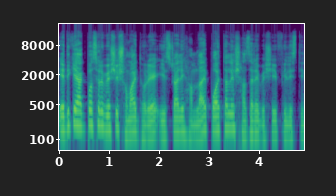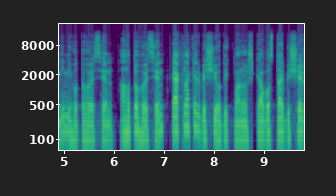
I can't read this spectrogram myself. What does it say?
এদিকে এক বছরের বেশি সময় ধরে ইসরায়েলি হামলায় পঁয়তাল্লিশ হাজারের বেশি ফিলিস্তিনি নিহত হয়েছেন। আহত হয়েছেন এক লাখের বেশি অধিক মানুষ। এ অবস্থায় বিশ্বের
